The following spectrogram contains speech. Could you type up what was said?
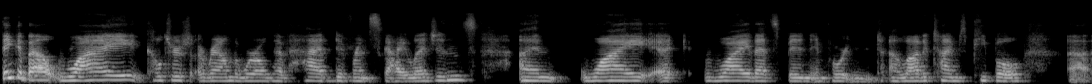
think about why cultures around the world have had different sky legends and why uh, why that's been important. A lot of times people uh,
